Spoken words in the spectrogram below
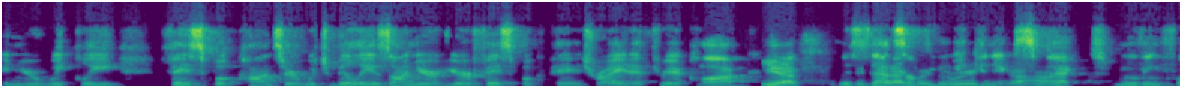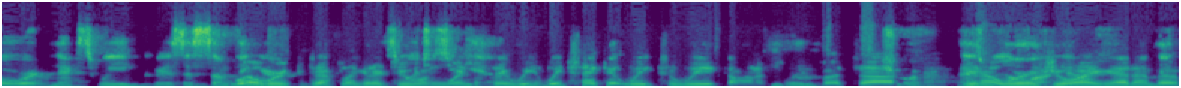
in your weekly Facebook concert, which Billy is on your your Facebook page, right, at three o'clock. Yes, Is that exactly. something we Three- can uh-huh. expect moving forward next week? Is this something? Well, we're definitely going to do on Wednesday. We we take it week to week, honestly, Mhm. but uh, sure, you know we we're are now. enjoying it, and the,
